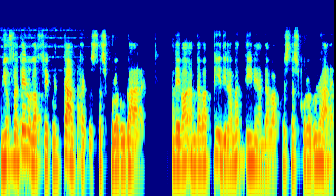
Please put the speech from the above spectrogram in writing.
Mio fratello l'ha frequentata questa scuola rurale. Andava, a piedi la mattina e andava a questa scuola rurale.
